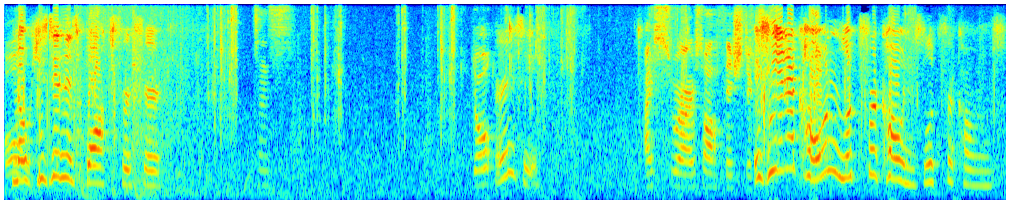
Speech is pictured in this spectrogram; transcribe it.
Oh, No, he's in his box for sure. since. Don't. Where is he? I swear I saw a fish stick. Is he in a cone? Look for cones. Look for cones.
